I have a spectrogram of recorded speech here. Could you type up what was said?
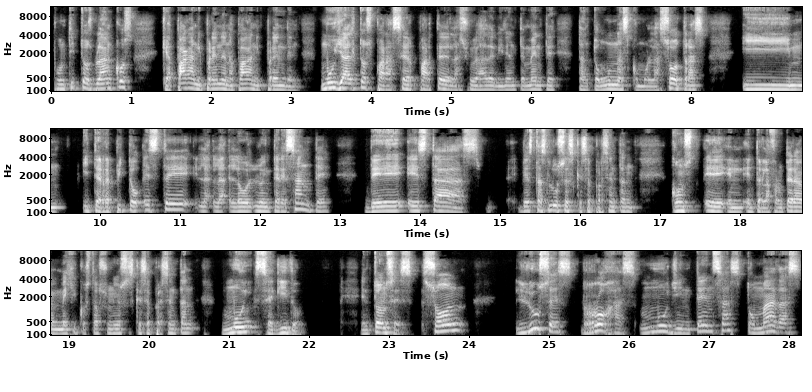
puntitos blancos que apagan y prenden, apagan y prenden, muy altos para ser parte de la ciudad, evidentemente, tanto unas como las otras. Y, te repito, este, lo interesante de estas de estas luces que se presentan eh, entre la frontera México-Estados Unidos es que se presentan muy seguido. Entonces, son luces rojas muy intensas tomadas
